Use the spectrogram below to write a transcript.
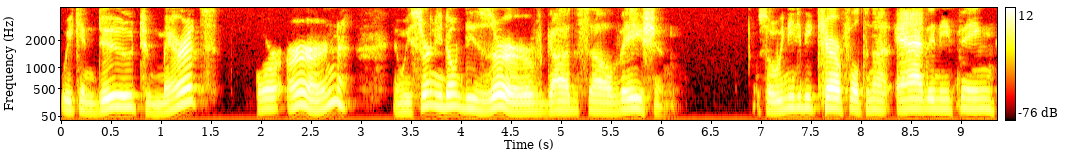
we can do to merit or earn, and we certainly don't deserve God's salvation. So we need to be careful to not add anything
